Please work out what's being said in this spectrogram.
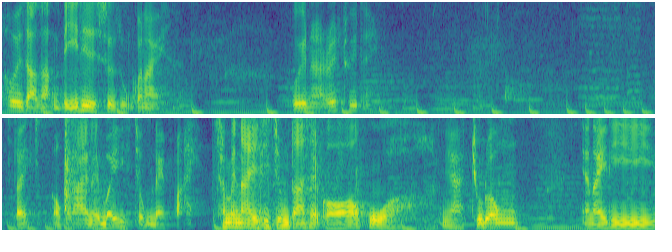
hơi già dặn tí thì sử dụng con này. Guina Retreat này. Đấy, có cái line này bày trông đẹp vãi. Sang bên này thì chúng ta sẽ có của nhà Chu Đông. Nhà này thì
